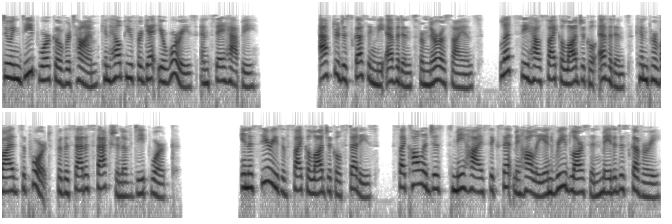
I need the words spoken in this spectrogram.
doing deep work over time can help you forget your worries and stay happy. After discussing the evidence from neuroscience, let's see how psychological evidence can provide support for the satisfaction of deep work. In a series of psychological studies, psychologists Mihaly Csikszentmihalyi and Reed Larson made a discovery.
